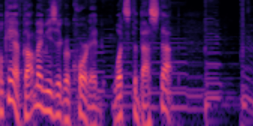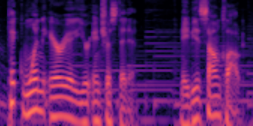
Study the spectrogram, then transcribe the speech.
okay, I've got my music recorded. What's the best step? Pick one area you're interested in. Maybe it's SoundCloud.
